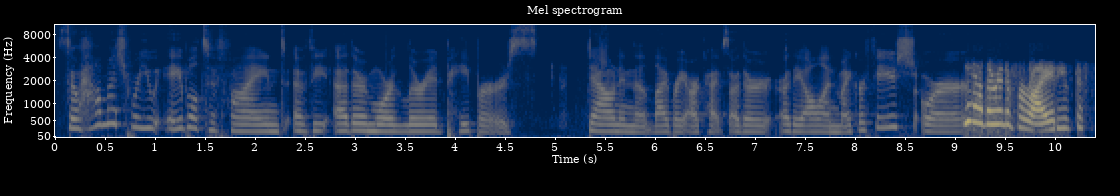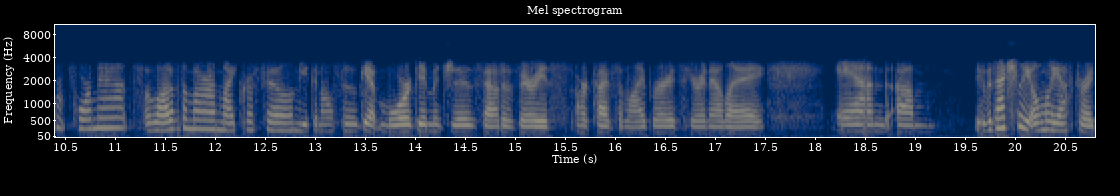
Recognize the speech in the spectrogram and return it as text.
So, how much were you able to find of the other more lurid papers down in the library archives? Are there are they all on microfiche or? Yeah, they're in a variety of different formats. A lot of them are on microfilm. You can also get morgue images out of various archives and libraries here in LA. And um, it was actually only after I'd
